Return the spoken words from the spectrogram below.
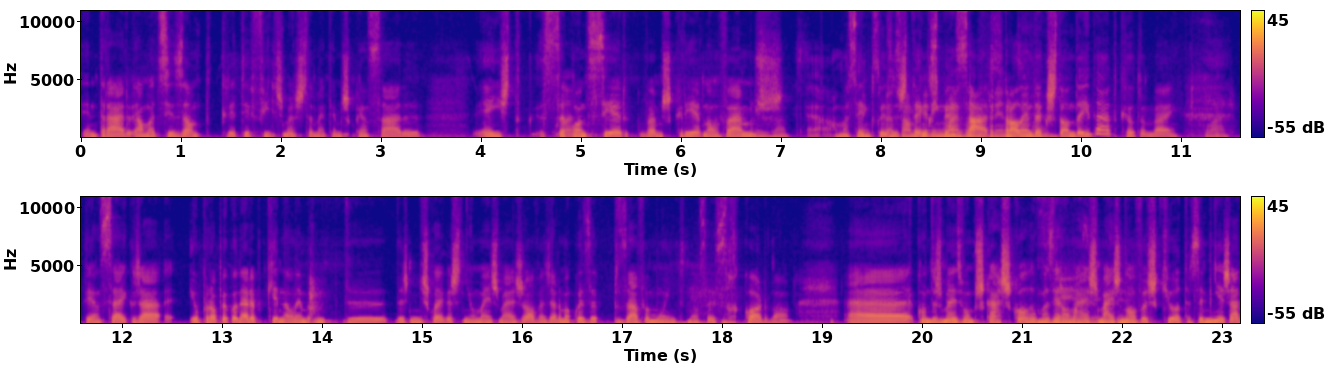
entrar, há uma decisão de querer ter filhos, mas também temos que pensar é isto, se claro. acontecer, vamos querer, não vamos. Exato. Há uma série de coisas que tem que se pensar, frente, para além é? da questão da idade, que eu também claro. pensei que já. Eu própria, quando era pequena, lembro-me das minhas colegas que tinham mães mais jovens, era uma coisa que pesava muito, não sei se recordam. Uh, quando as mães vão buscar a escola, umas sim, eram mais, sim, mais sim. novas que outras. A minha já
